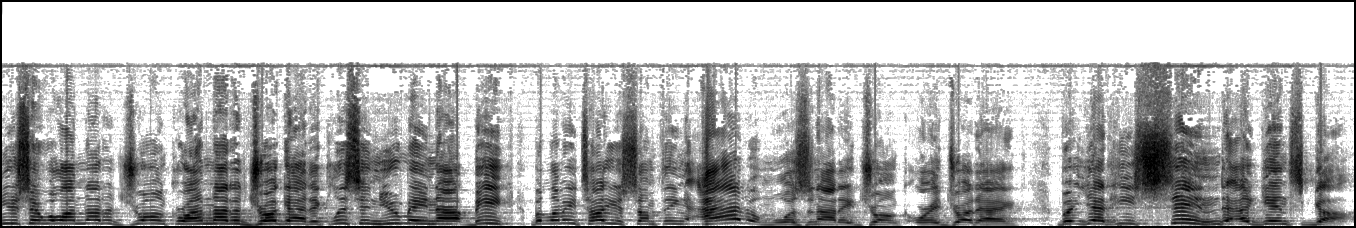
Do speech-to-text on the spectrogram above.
You say, Well, I'm not a drunk or I'm not a drug addict. Listen, you may not be, but let me tell you something Adam was not a drunk or a drug addict, but yet he sinned against God.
